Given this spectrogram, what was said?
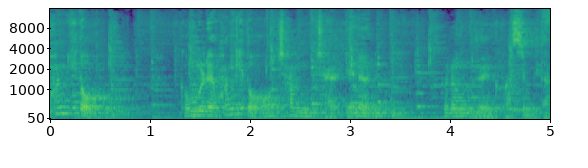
환기도 건물 내 환기도 참 잘 되는 그런 구조인 것 같습니다.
